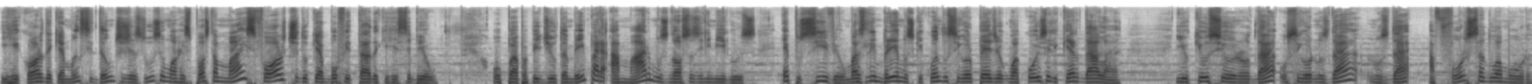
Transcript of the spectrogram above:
E recorda que a mansidão de Jesus é uma resposta mais forte do que a bofetada que recebeu. O Papa pediu também para amarmos nossos inimigos. É possível, mas lembremos que quando o Senhor pede alguma coisa, Ele quer dá-la. E o que o Senhor dá, o Senhor nos dá, nos dá a força do amor.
